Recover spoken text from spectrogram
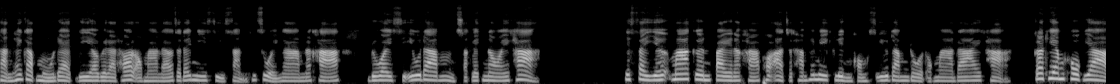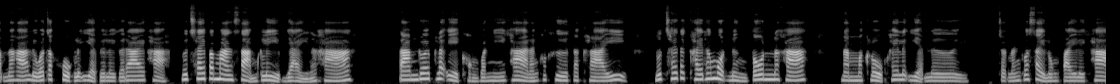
สันให้กับหมูแดดเดียวเวลาทอดออกมาแล้วจะได้มีสีสันที่สวยงามนะคะ ด้วยซีอิ๊วดำสักเล็กน้อยค่ะอย่าใส่เยอะมากเกินไปนะคะ เพราะอาจจะทำให้มีกลิ่นของซีอิ๊วดำโดดออกมาได้ค่ะ กระเทียมโขกหยาบนะคะ หรือว่าจะโขกละเอียดไปเลยก็ได้ค่ะ นุชใช้ประมาณ 3กลีบใหญ่นะคะ ตามด้วยพระเอกของวันนี้ค่ะ นั่นก็คือตะไคร้ นุชใช้ตะไคร้ทั้งหมด 1 ต้นนะคะนำมาโขลกให้ละเอียดเลย จากนั้นก็ใส่ลงไปเลยค่ะ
